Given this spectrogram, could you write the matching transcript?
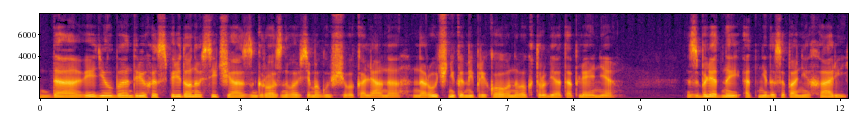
Да, видел бы Андрюха Спиридонов сейчас грозного всемогущего Коляна, наручниками прикованного к трубе отопления, с бледной от недосыпания харей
